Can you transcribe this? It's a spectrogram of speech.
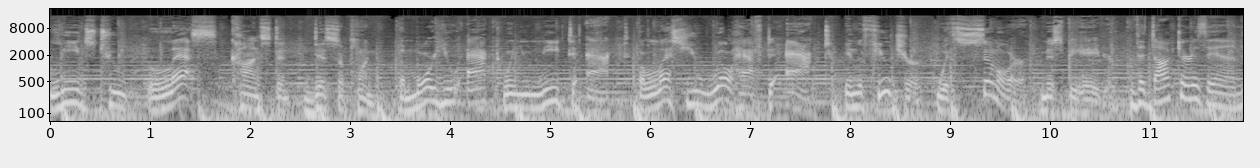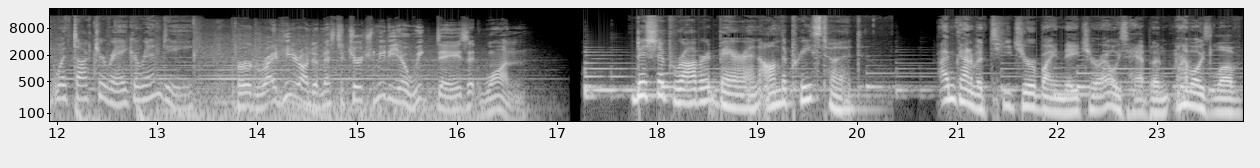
leads to less constant discipline. The more you act when you need to act, the less you will have to act in the future with similar misbehavior. The Doctor is in with Dr. Ray Guarendi. Heard right here on Domestic Church Media weekdays at 1. Bishop Robert Barron on the priesthood. I'm kind of a teacher by nature. I always have been. I've always loved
